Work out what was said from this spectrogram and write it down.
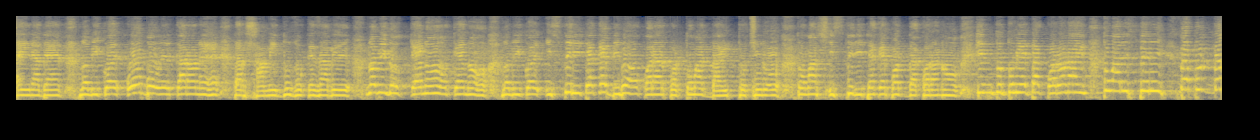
ছাইরা দেন, নবী কয়, ও বউয়ের কারণে তার স্বামী দুজকে যাবে। নবী গো, কেন কেন? নবী কয়, স্ত্রীটাকে বিবাহ করার পর তোমার দায়িত্ব ছিল, তোমার স্ত্রীটাকে পর্দা করানো। কিন্তু তুমি এটা করো নাই, তোমার স্ত্রী ব্যাপারটা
